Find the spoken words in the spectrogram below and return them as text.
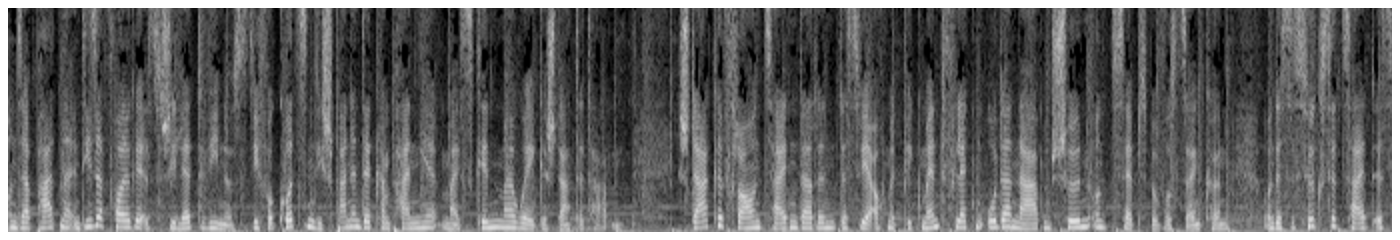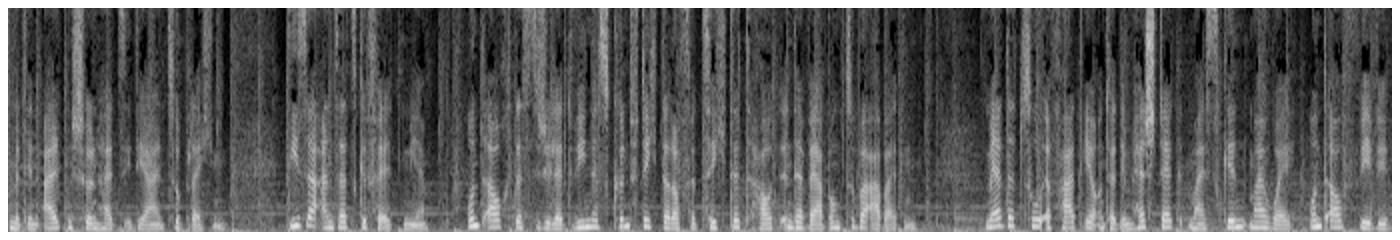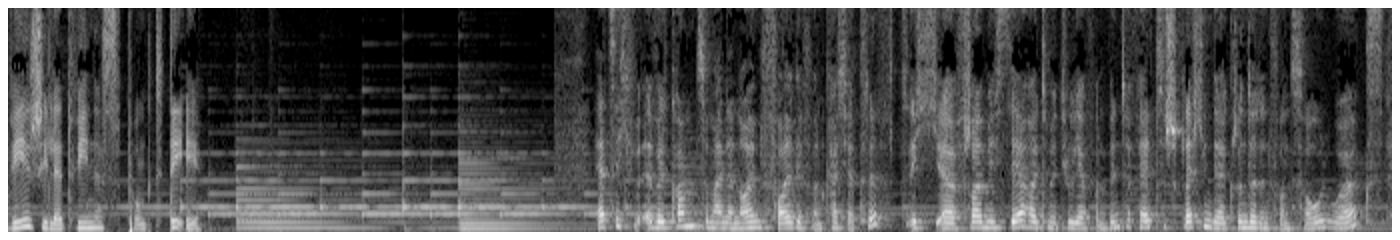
Unser Partner in dieser Folge ist Gillette Venus, die vor kurzem die spannende Kampagne My Skin My Way gestartet haben. Starke Frauen zeigen darin, dass wir auch mit Pigmentflecken oder Narben schön und selbstbewusst sein können und dass es höchste Zeit ist, mit den alten Schönheitsidealen zu brechen. Dieser Ansatz gefällt mir. Und auch, dass die Gillette Venus künftig darauf verzichtet, Haut in der Werbung zu bearbeiten. Mehr dazu erfahrt ihr unter dem Hashtag MySkinMyWay und auf www.gillettevenus.de. Herzlich willkommen zu meiner neuen Folge von Kasia trifft. Ich äh, freue mich sehr, heute mit Julia von Winterfeld zu sprechen, der Gründerin von Soulworks,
